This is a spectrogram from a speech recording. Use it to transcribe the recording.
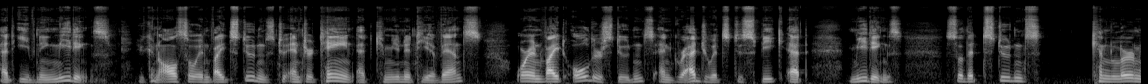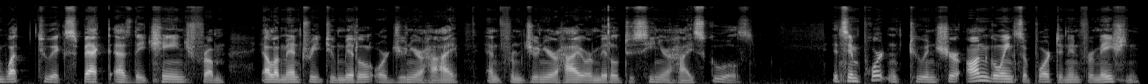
at evening meetings. You can also invite students to entertain at community events or invite older students and graduates to speak at meetings so that students can learn what to expect as they change from elementary to middle or junior high and from junior high or middle to senior high schools. It's important to ensure ongoing support and information,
